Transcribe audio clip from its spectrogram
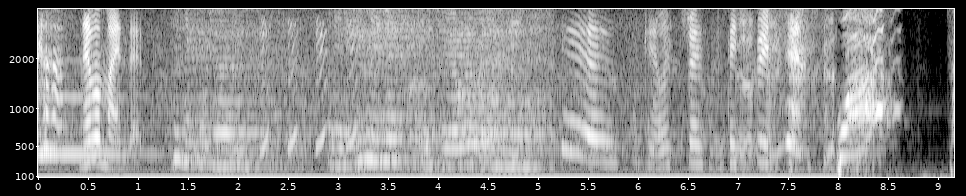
Never mind that. yes. Okay, let's try take three. One, two,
